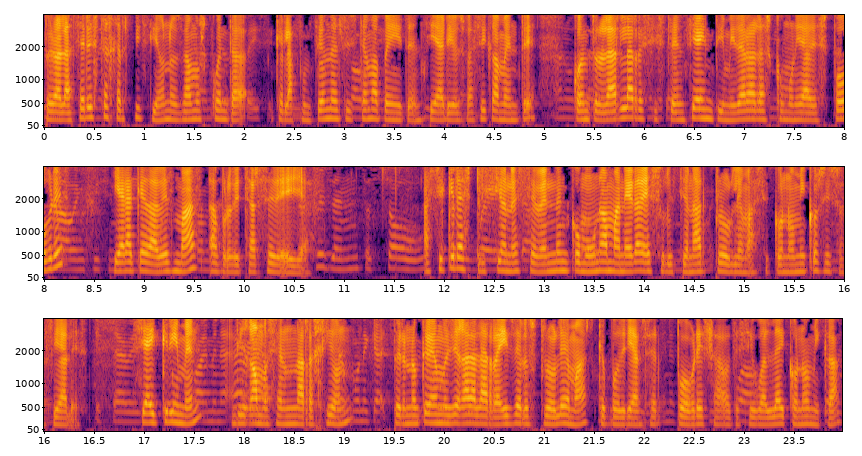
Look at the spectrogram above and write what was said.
Pero al hacer este ejercicio nos damos cuenta que la función del sistema penitenciario es básicamente controlar la resistencia e intimidar a las comunidades pobres y ahora cada vez más aprovecharse de ellas. Así que las prisiones se venden como una manera de solucionar problemas económicos y sociales. Si hay crimen, digamos en una región, pero no queremos llegar a la raíz de los problemas, que podrían ser pobreza o desigualdad económica,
